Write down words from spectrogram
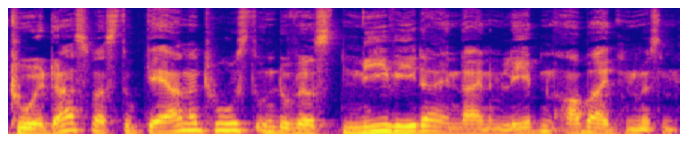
Tue das, was du gerne tust, und du wirst nie wieder in deinem Leben arbeiten müssen.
